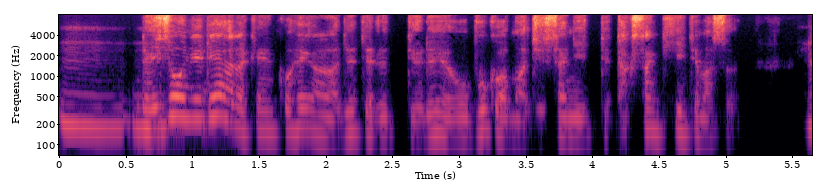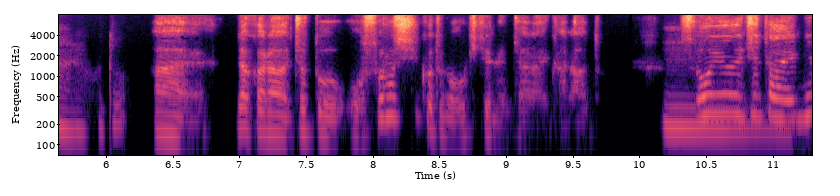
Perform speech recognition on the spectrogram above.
うんうんで非常にレアな健康被害が出てるっていう例を僕はまあ実際に行ってたくさん聞いてます。なるほど。はい。だからちょっと恐ろしいことが起きてるんじゃないかなと。んそういう事態に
